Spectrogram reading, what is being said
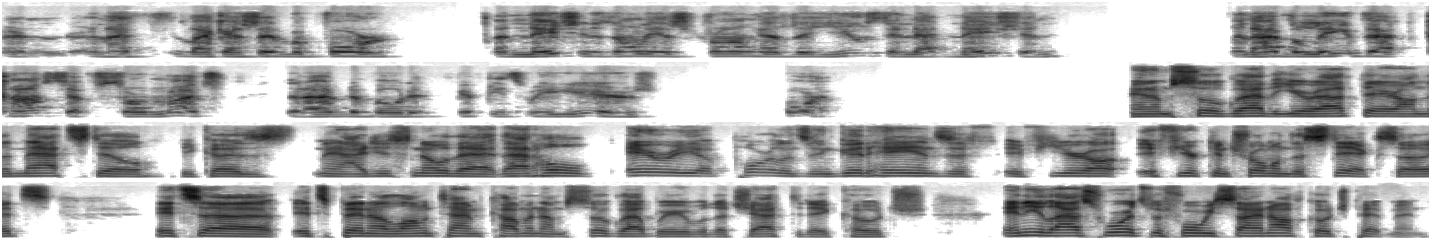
And and I, like I said before, a nation is only as strong as the youth in that nation. And I believe that concept so much that I've devoted 53 years for it. And I'm so glad that you're out there on the mat still because man, I just know that that whole area of Portland's in good hands if if you're if you're controlling the stick. So it's it's uh it's been a long time coming. I'm so glad we are able to chat today, Coach. Any last words before we sign off, Coach Pittman?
